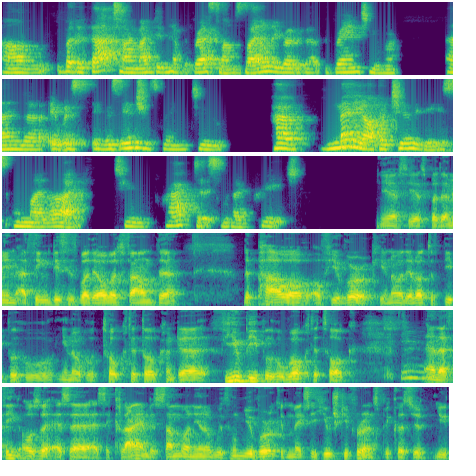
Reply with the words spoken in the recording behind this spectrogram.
Um, but at that time, I didn't have the breast lumps, so I only wrote about the brain tumor. And uh, it was it was interesting to have many opportunities in my life to practice what I preached. Yes, yes, but I mean, I think this is what I always found the the power of, of, your work. You know, there are a lot of people who you know who talk the talk, and there are few people who walk the talk. Mm-hmm. And I think also as a as a client, as someone you know with whom you work, it makes a huge difference because you you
